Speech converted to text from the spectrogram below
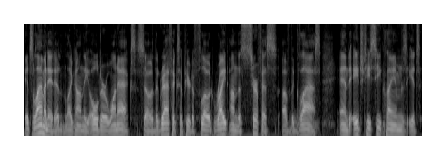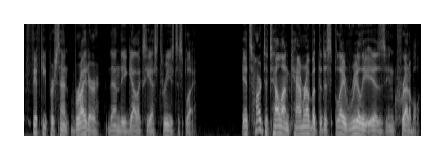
It's laminated, like on the older One X, so the graphics appear to float right on the surface of the glass, and HTC claims it's 50% brighter than the Galaxy S3's display. It's hard to tell on camera, but the display really is incredible.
